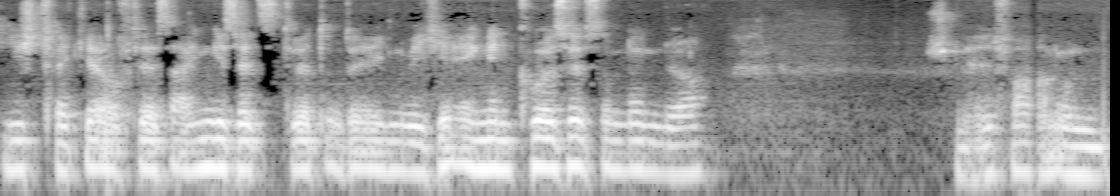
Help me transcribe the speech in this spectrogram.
die Strecke, auf der es eingesetzt wird oder irgendwelche engen Kurse, sondern ja, schnell fahren und,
